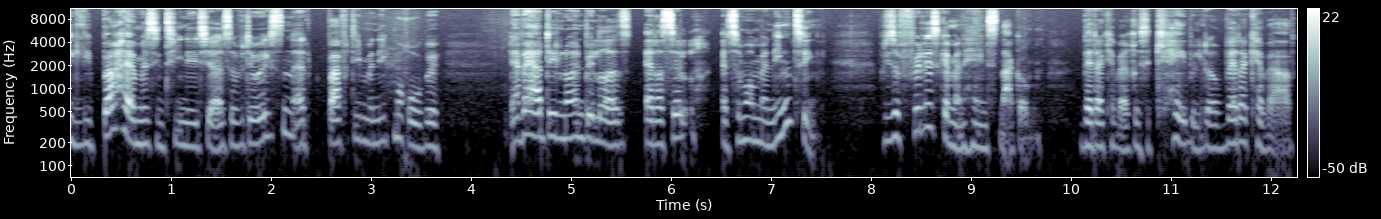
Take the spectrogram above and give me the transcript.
egentlig bør have med sin teenager. Altså, for det er jo ikke sådan, at bare fordi man ikke må råbe, lad være at dele nøgenbilleder af dig selv, at så må man ingenting. Fordi selvfølgelig skal man have en snak om, hvad der kan være risikabelt, og hvad der kan være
